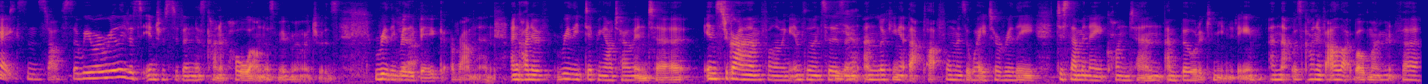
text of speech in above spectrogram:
cupcakes and stuff. So we were really just interested in this kind of whole wellness movement, which was really, really Yeah. big around then. And kind of really dipping our toe into Instagram, following influencers, and, Yeah. and looking at that platform as a way to really disseminate content and build a community. And that was kind of our light bulb moment for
